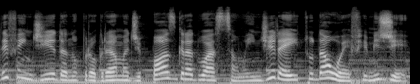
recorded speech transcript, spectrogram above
defendida no programa de pós-graduação em Direito da UFMG.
